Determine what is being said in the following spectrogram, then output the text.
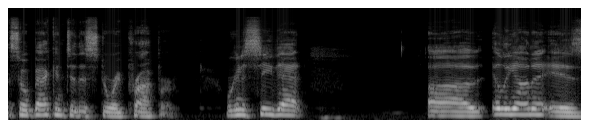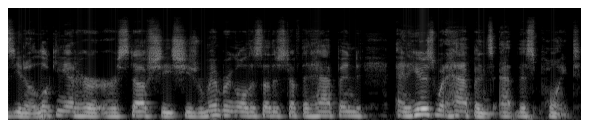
so back into this story proper. We're going to see that uh Illyana is, you know, looking at her her stuff. She she's remembering all this other stuff that happened. And here's what happens at this point.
